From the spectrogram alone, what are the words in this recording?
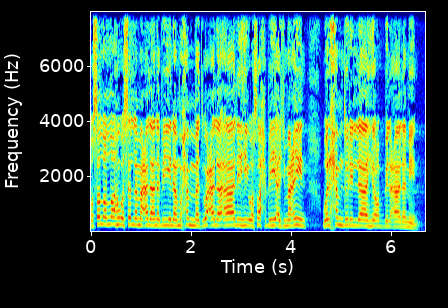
وصلى الله وسلم على نبينا محمد وعلى آله وصحبه أجمعين والحمد لله رب العالمين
